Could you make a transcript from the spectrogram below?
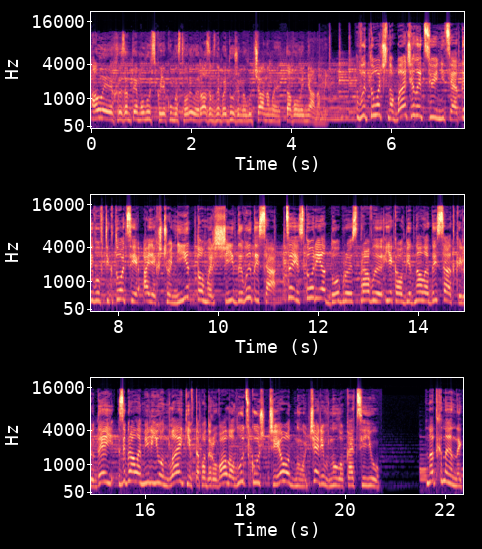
алею хризантему Луцьку, яку ми створили разом з небайдужими лучанами та волинянами. Ви точно бачили цю ініціативу в Тіктоці. А якщо ні, то мерщій дивитися. Це історія доброї справи, яка об'єднала десятки людей, зібрала мільйон лайків та подарувала Луцьку ще одну чарівну локацію. Натхненник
